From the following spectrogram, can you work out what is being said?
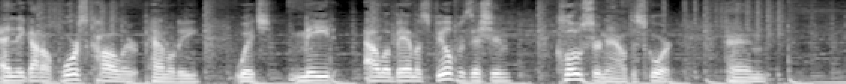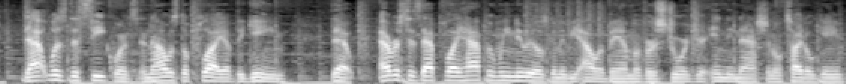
And they got a horse collar penalty, which made Alabama's field position closer now to score. And that was the sequence, and that was the play of the game that ever since that play happened, we knew it was going to be Alabama versus Georgia in the national title game.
